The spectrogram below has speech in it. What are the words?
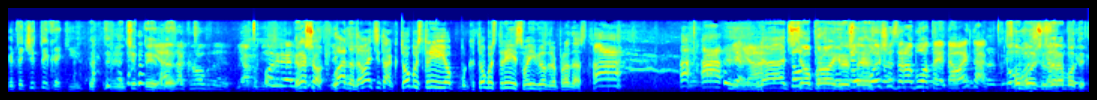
Это читы какие-то. Четыре, Я да. закровный. Я победил. Он реально... Хорошо, ладно, давайте так. Кто быстрее ее, кто быстрее свои ведра продаст? Блять, все Кто проигрышное. больше заработает? Давай так. Кто больше заработает?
